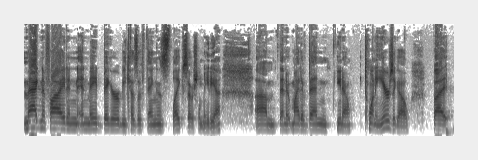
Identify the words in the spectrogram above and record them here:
magnified and, and made bigger because of things like social media um, than it might have been, you know, 20 years ago. But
